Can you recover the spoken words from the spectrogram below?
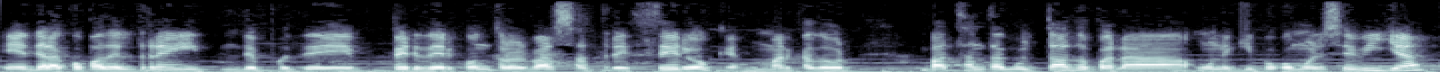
eh, de la Copa del Rey después de perder contra el Barça 3-0, que es un marcador bastante ocultado para un equipo como el Sevilla.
